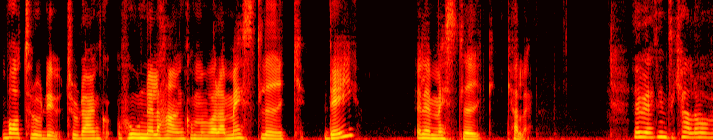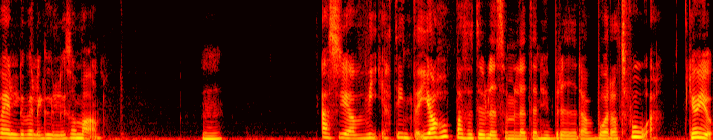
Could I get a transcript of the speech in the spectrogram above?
Vad tror du? Tror du han, hon eller han kommer vara mest lik dig? Eller mest lik Kalle? Jag vet inte, Kalle var väldigt, väldigt gullig som barn. Mm. Alltså jag vet inte. Jag hoppas att det blir som en liten hybrid av båda två. Jo, jo.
